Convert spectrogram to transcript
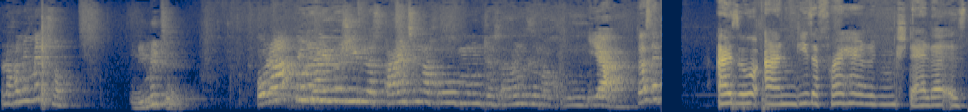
Noch in die Mitte. In die Mitte. Oder? Oder wir verschieben das eine nach oben und das andere nach unten. Ja, das hat. Also an dieser vorherigen Stelle ist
